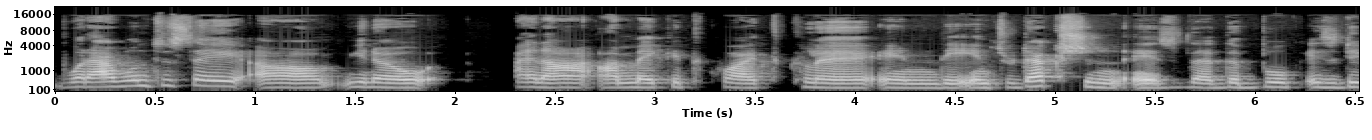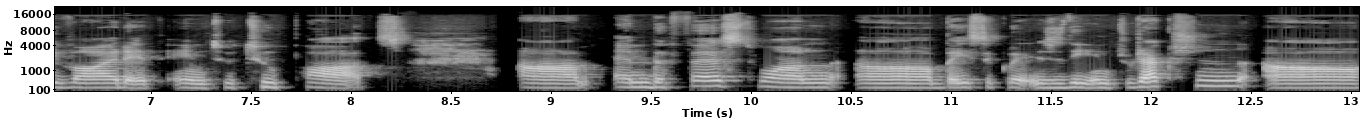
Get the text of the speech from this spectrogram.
what I want to say, um, you know, and I, I, make it quite clear in the introduction, is that the book is divided into two parts. Um, and the first one uh, basically is the introduction, uh,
